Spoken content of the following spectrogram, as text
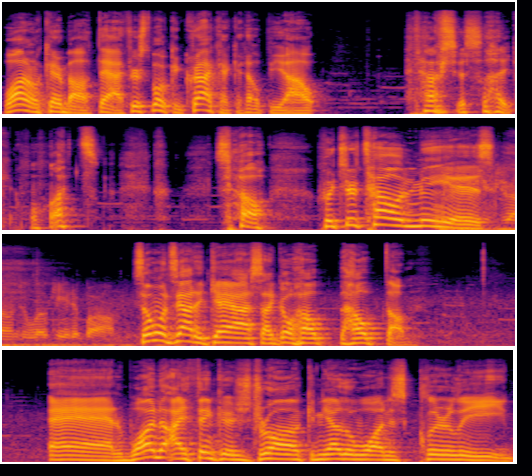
well, I don't care about that. If you're smoking crack, I could help you out. And I was just like, what? So what you're telling me is someone's out of gas. I go help help them. And one I think is drunk, and the other one is clearly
